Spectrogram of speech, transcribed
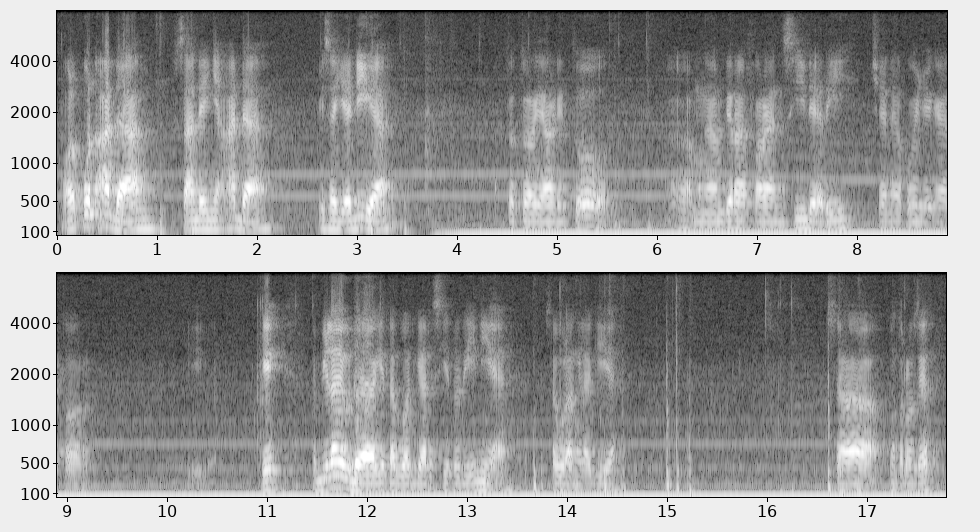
walaupun ada seandainya ada bisa jadi ya. Tutorial itu uh, mengambil referensi dari channel Creator oke bila udah kita buat garis seperti ini ya. Saya ulangi lagi ya. Saya Ctrl Z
